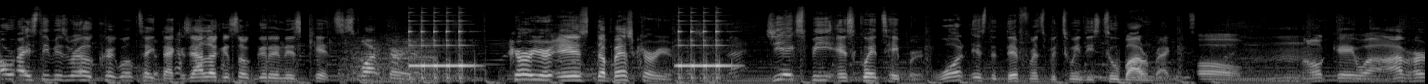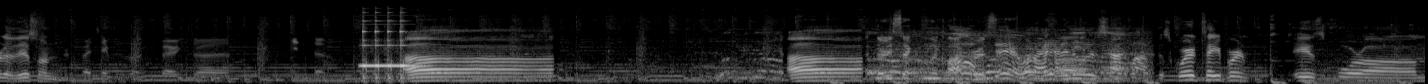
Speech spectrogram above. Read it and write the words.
All right, Stevie's real quick, we'll take that because y'all looking so good in his kits. Smart courier. Courier is the best courier. GXP and Square Taper. What is the difference between these two bottom brackets? Oh, mm, okay. Well, I've heard of this one. Red tape is uh, bearings are internal. Uh. Uh. 30 seconds on the clock, Chris. Damn, well, I, I didn't know this shot clock. The square taper is for um,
